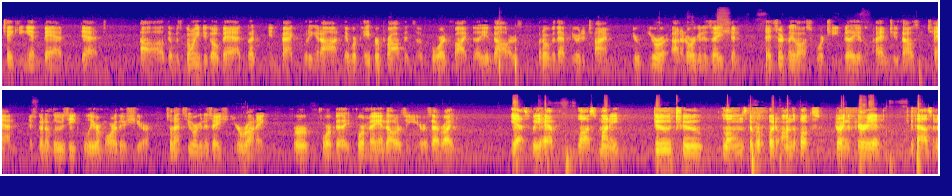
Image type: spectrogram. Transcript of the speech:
taking in bad debt uh, that was going to go bad, but in fact, putting it on, there were paper profits of four and five billion dollars, But over that period of time, you're, you're on an organization that certainly lost 14 billion in 2010 is going to lose equally or more this year. So that's the organization you're running for four billion, four million dollars a year. Is that right? Yes, we have lost money due to loans that were put on the books during the period 2005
